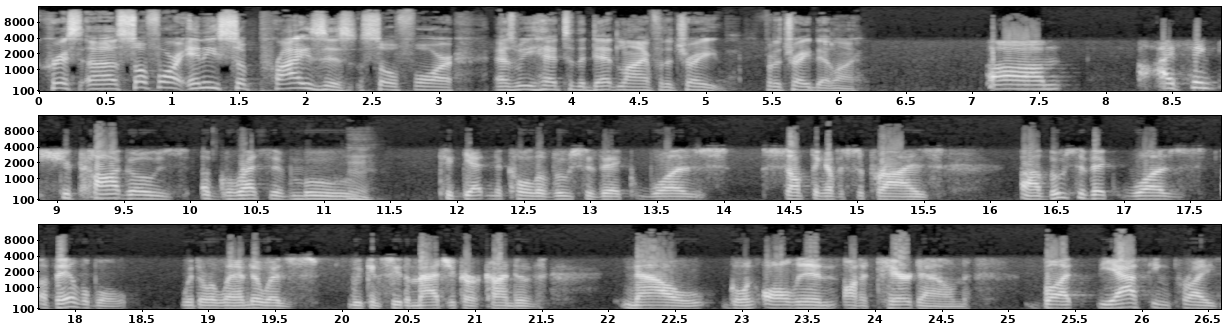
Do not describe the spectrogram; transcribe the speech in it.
Chris, uh, so far, any surprises so far as we head to the deadline for the trade for the trade deadline? Um, I think Chicago's aggressive move to get Nikola Vucevic was something of a surprise. Uh, Vucevic was available with Orlando, as we can see, the Magic are kind of now going all in on a teardown. But the asking price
